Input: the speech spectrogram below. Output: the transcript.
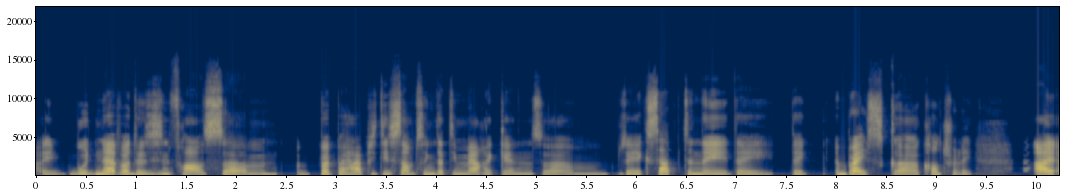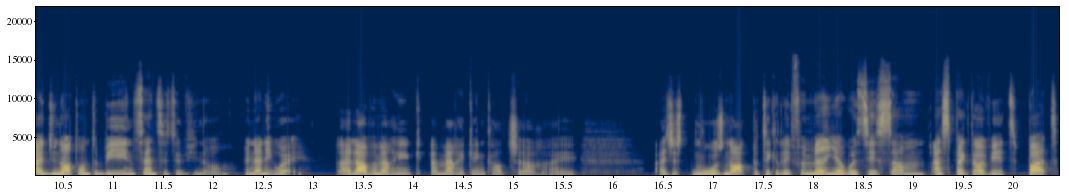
I would never do this in France, um, but perhaps it is something that Americans um, they accept and they they they embrace uh, culturally. I, I do not want to be insensitive, you know, in any way. I love American American culture. I I just was not particularly familiar with this um, aspect of it, but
